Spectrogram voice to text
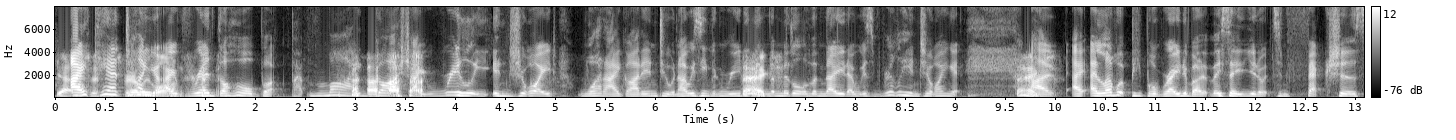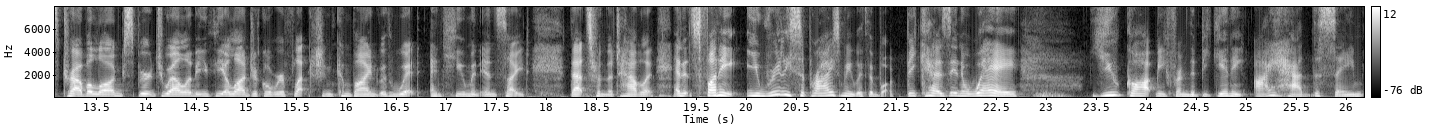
yes, I can't tell you long. I've read the whole book, but my gosh, I really enjoyed what I got into. And I was even reading Thanks. in the middle of the night. I was really enjoying it. Uh, I, I love what people write about it. They say, you know, it's infectious, travelogue, spirituality, theological reflection combined with wit and human insight. That's from the tablet. And it's funny, you really surprised me with the book because, in a way, you got me from the beginning. I had the same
